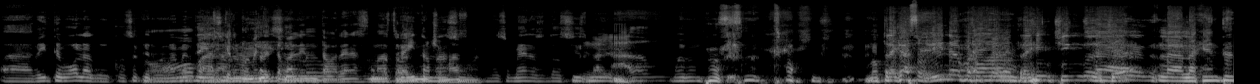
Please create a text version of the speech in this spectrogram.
a 20 bolas, güey. Cosa que No, normalmente Es que normalmente te 30, valen, te valen esas más, te valen 30 mucho más, más, más o menos. Entonces es muy. Muy buen profit. No trae gasolina, pero trae un chingo de La, chévere. la, la gente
